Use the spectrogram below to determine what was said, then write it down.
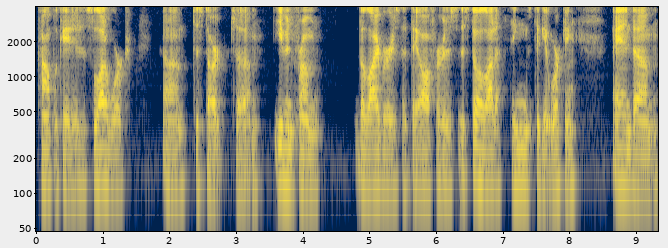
complicated. It's a lot of work um, to start, um, even from the libraries that they offer. Is still a lot of things to get working, and um,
